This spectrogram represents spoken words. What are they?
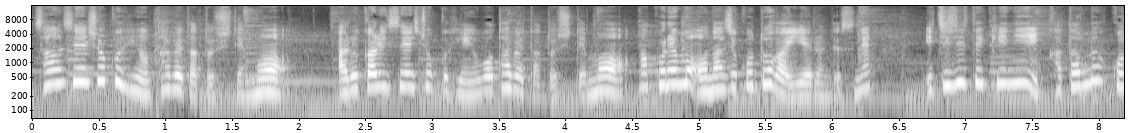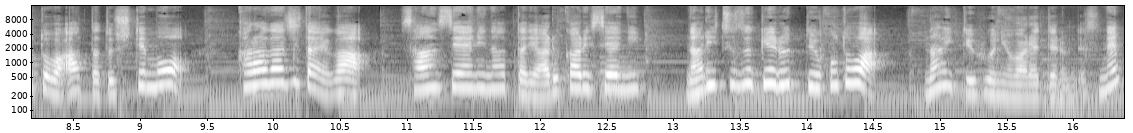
酸性食品を食べたとしてもアルカリ性食品を食べたとしても、まあ、これも同じことが言えるんですね。一時的に傾くことはあったとしても体自体が酸性になったりアルカリ性になり続けるっていうことはないというふうに言われてるんですね。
